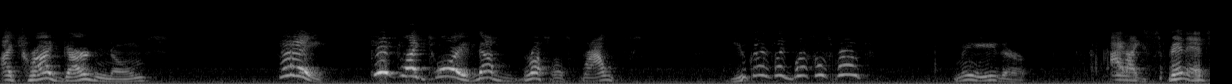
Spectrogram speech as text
I tried garden gnomes. Hey, kids like toys, not Brussels sprouts. Do you guys like Brussels sprouts? Me either. I like spinach,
